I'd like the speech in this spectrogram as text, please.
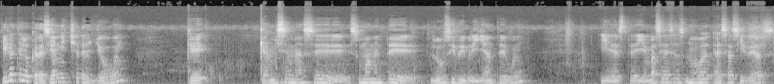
Fíjate lo que decía Nietzsche del yo, güey. Que, que a mí se me hace sumamente lúcido y brillante, güey. Y este, y en base a esas nuevas, a esas ideas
